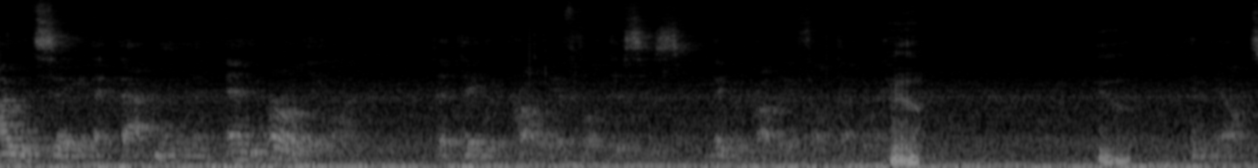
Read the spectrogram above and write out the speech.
I would say at that moment and early on, that they would probably have thought this is, they would probably have felt that way. Yeah. Yeah. And now it's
